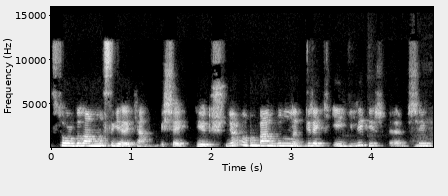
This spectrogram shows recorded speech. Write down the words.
sorgulanması gereken bir şey diye düşünüyorum ama ben bununla direkt ilgili bir, e, bir şey yok.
